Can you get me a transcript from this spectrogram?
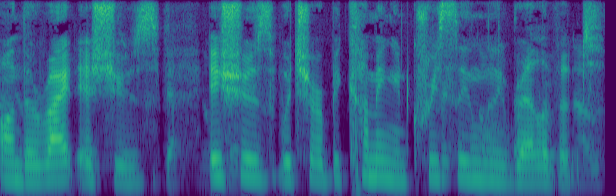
on the right issues, issues which are becoming increasingly relevant.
